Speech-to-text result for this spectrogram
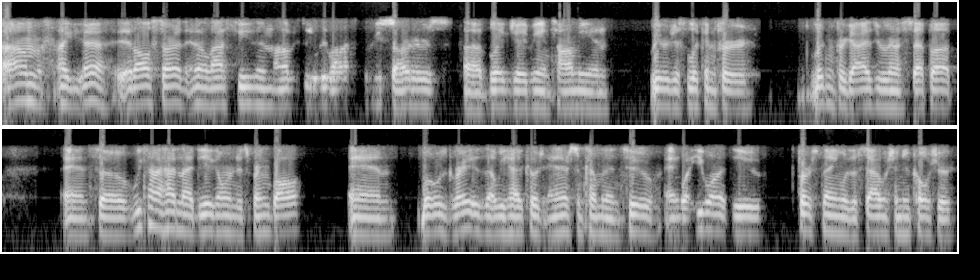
Um, I, yeah, it all started at the end of last season. Obviously, we lost three starters, uh, Blake, JB, and Tommy, and we were just looking for looking for guys who were going to step up. And so we kind of had an idea going to spring ball. And what was great is that we had Coach Anderson coming in too. And what he wanted to do first thing was establish a new culture.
